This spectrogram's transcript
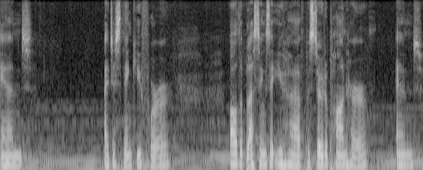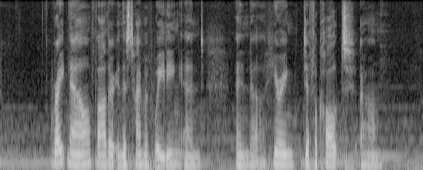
and I just thank you for all the blessings that you have bestowed upon her. And right now, Father, in this time of waiting and and uh, hearing difficult um,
